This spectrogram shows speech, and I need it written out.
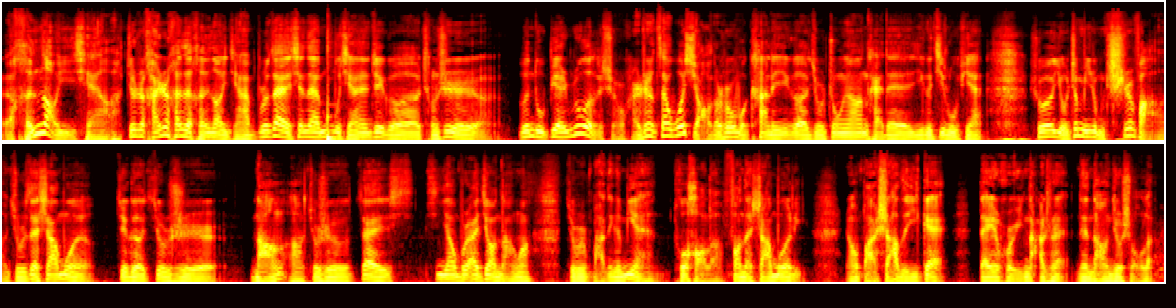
很早以前啊，就是还是还在很早以前，还不是在现在目前这个城市温度变热的时候，还是在我小的时候，我看了一个就是中央台的一个纪录片，说有这么一种吃法，就是在沙漠这个就是馕啊，就是在新疆不是爱叫馕吗？就是把那个面拖好了放在沙漠里，然后把沙子一盖，待一会儿一拿出来，那馕就熟了。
